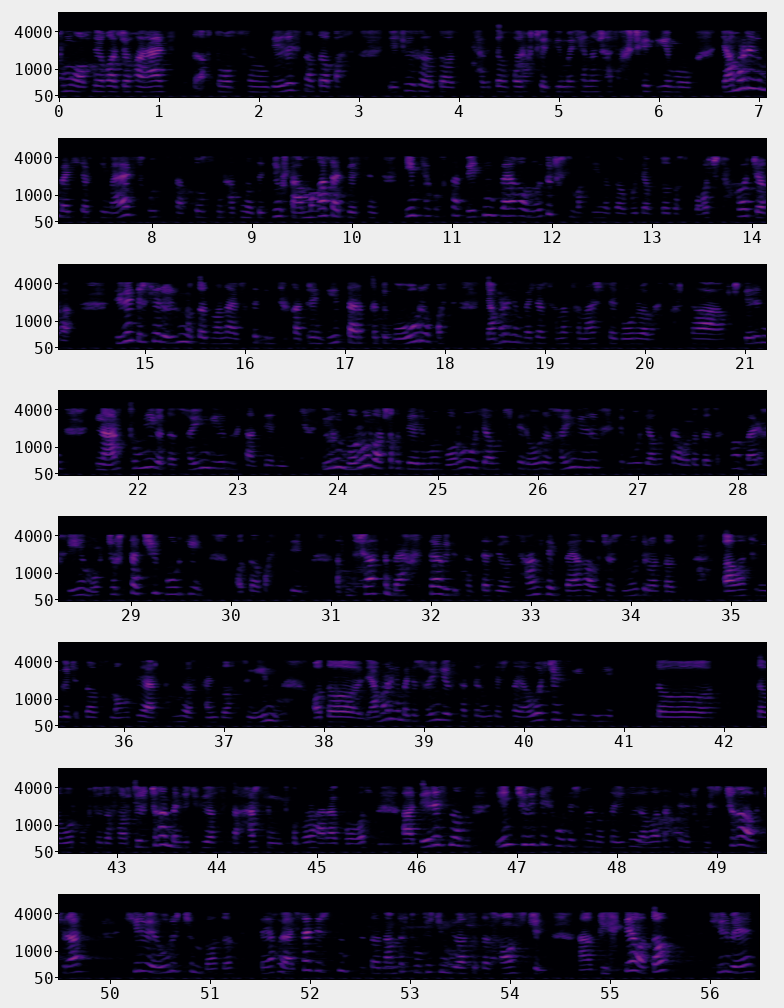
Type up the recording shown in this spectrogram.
түмэн олныгоо жоохон айц автуулсан. Дээрээс нь одоо бас илүүхээр одоо цагдаа хоригч гэдэг юм уу, хянан шалгагч гэдэг юм уу, ямар нэгэн байдлаар тийм айц гүйтс автуулсан тал нь одоо илүүрт амгаалаад байсан. Ийм цаг хугацаа бидэнд байгаа өнөөдөр ч бас энэ одоо бүл явдлууд бас болж тохиож байгаа. Тэгээд ирэхээр ер нь одоо манай ажилтны тэмцэх газрын дэд дарга гэдэг өөрөө бас ямар нэгэн байдлаар санаа санаачлыг өөрөө бас гартаа авч дээр нь энэ ард түмнийг одоо соён гэрүүлэх тал дээр нь ер нь буруу бодлого дээр юм уу, буруу үйл явдал дээр өөрөө соён гэрүүлэхтэй үйл явдлаа бол одоо зохион барих ийм учиртай чиг үүргийн одоо бас тийм тушаалтан байх ёстой гэдэг тал дээр би бас саналыг байгаа учраас өнөөдөр одоо гаваас ингэж одоо бас Монголын ард түмний бас танд болсон энэ одоо ямар нэгэн байдлаар соён гэрэл тал дээр үйл ажиллагаа явуулж ирсэн энэ хүний одоо одоо өөр хүмүүс бас орж ирж байгаа юм байна гэж би бас одоо харсан гэдэг буруу хараагүй бол а дээрэс нь бол энэ чиглэлийн үйл ажиллагааг одоо илүү явуулаасаа гэж хүсэж байгаа учраас хэрвээ өөрөө чинь бодоод яг хөө ажиллаад ирсэн одоо намдар түүхий чинь би бас одоо сонсож байна а гэхдээ одоо хэрвээ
